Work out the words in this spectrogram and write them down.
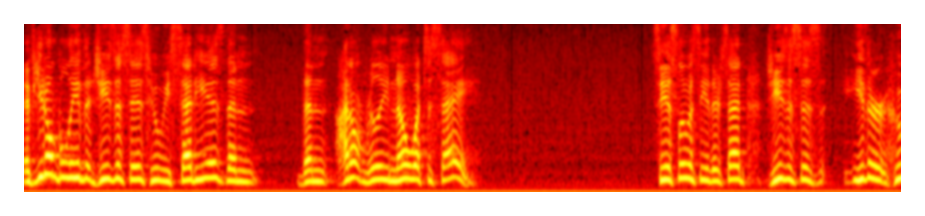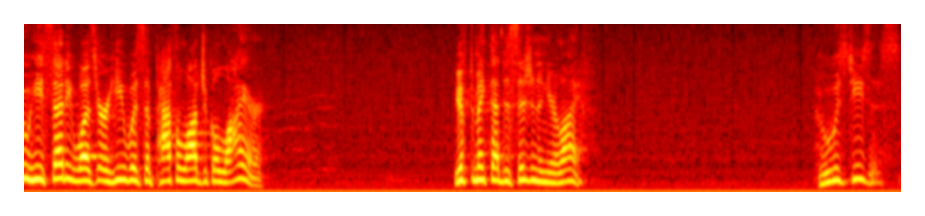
If you don't believe that Jesus is who he said he is, then, then I don't really know what to say. C.S. Lewis either said Jesus is either who he said he was or he was a pathological liar. You have to make that decision in your life. Who was Jesus?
